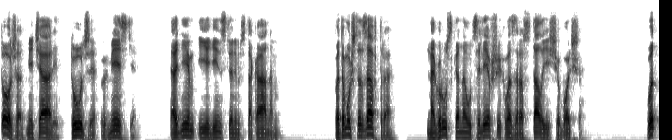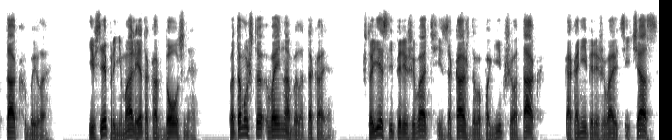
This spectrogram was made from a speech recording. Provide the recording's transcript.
тоже отмечали, тут же, вместе, одним и единственным стаканом, потому что завтра нагрузка на уцелевших возрастала еще больше. Вот так было. И все принимали это как должное, потому что война была такая, что если переживать из-за каждого погибшего так, как они переживают сейчас,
